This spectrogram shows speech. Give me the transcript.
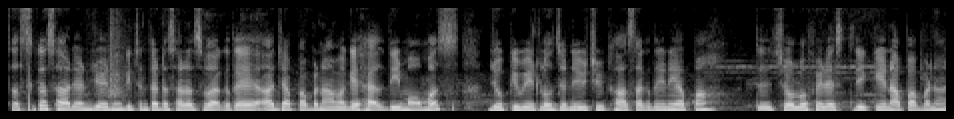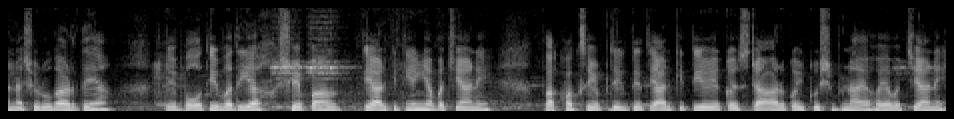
ਸਤਿ ਸ਼੍ਰੀ ਅਕਾਲ ਸਾਰਿਆਂ ਨੂੰ, ਜੈਨੂ ਕਿਚਨ ਤੁਹਾਡਾ ਸਾਰਾ ਸਵਾਗਤ ਹੈ। ਅੱਜ ਆਪਾਂ ਬਣਾਵਾਂਗੇ ਹੈਲਦੀ ਮੋਮਸ, ਜੋ ਕਿ weight loss ਜਰਨੀ ਵਿੱਚ ਵੀ ਖਾ ਸਕਦੇ ਨੇ ਆਪਾਂ। ਤੇ ਚਲੋ ਫਿਰ ਇਸ ਤਰੀਕੇ ਨਾਲ ਆਪਾਂ ਬਣਾਉਣਾ ਸ਼ੁਰੂ ਕਰਦੇ ਹਾਂ। ਤੇ ਬਹੁਤ ਹੀ ਵਧੀਆ ਸ਼ੇਪਾਂ ਤਿਆਰ ਕੀਤੀਆਂ ਹੋਈਆਂ ਬੱਚਿਆਂ ਨੇ। ਵੱਖ-ਵੱਖ ਸ਼ੇਪ ਦੇ ਉੱਤੇ ਤਿਆਰ ਕੀਤੀ ਹੋਈ ਹੈ। ਕੋਈ ਸਟਾਰ ਕੋਈ ਕੁਝ ਬਣਾਇਆ ਹੋਇਆ ਬੱਚਿਆਂ ਨੇ।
